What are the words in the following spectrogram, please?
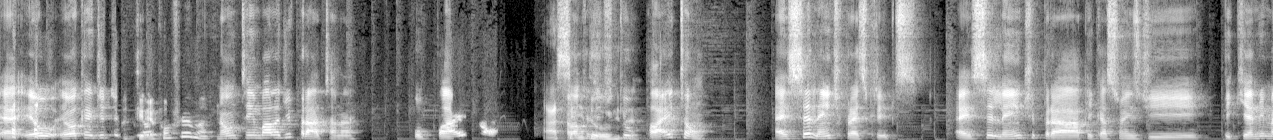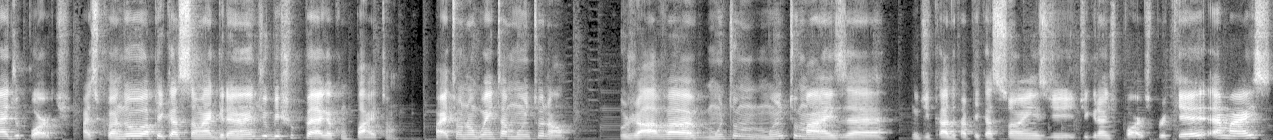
é, eu, eu acredito que Eu queria confirmar. não tem bala de prata, né? O Python, Ah, eu acredito que dúvida. o Python é excelente para scripts, é excelente para aplicações de pequeno e médio porte. Mas quando a aplicação é grande, o bicho pega com Python. Python não aguenta muito, não. O Java muito, muito mais é, indicado para aplicações de, de grande porte, porque é mais.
